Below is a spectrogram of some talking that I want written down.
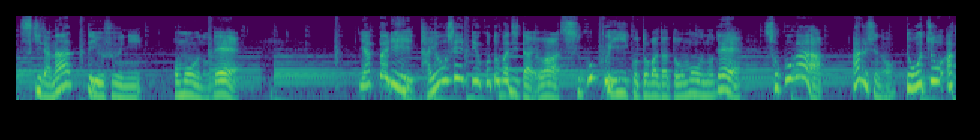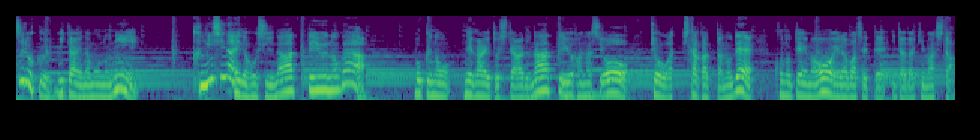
好きだなっていうふうに思うのでやっぱり多様性っていう言葉自体はすごくいい言葉だと思うのでそこがある種の同調圧力みたいなものに組みしないでほしいなっていうのが僕の願いとしてあるなっていう話を今日はしたかったのでこのテーマを選ばせていただきました。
